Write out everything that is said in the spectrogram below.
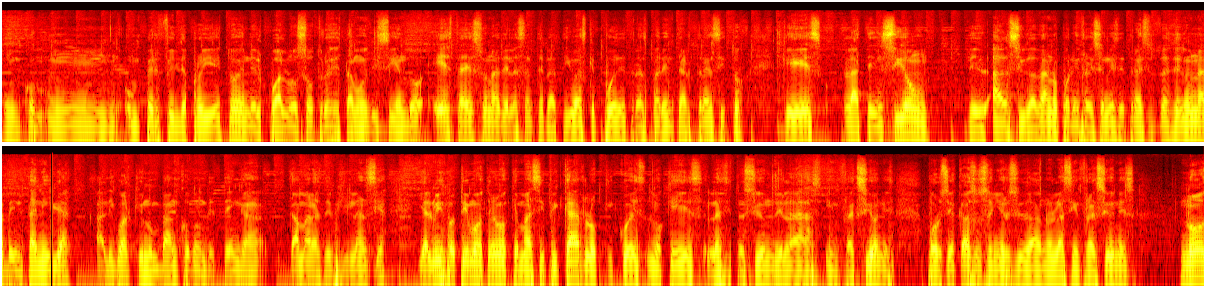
un, un, perfil de proyecto en el cual nosotros estamos diciendo esta es una de las alternativas que puede transparentar tránsito, que es la atención al ciudadano por infracciones de tránsito desde una ventanilla, al igual que en un banco donde tenga cámaras de vigilancia y al mismo tiempo tenemos que masificar lo que, es, lo que es la situación de las infracciones. Por si acaso, señor ciudadano, las infracciones, no,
